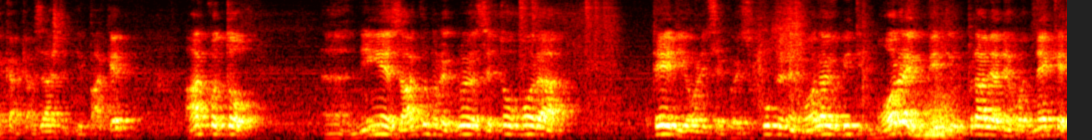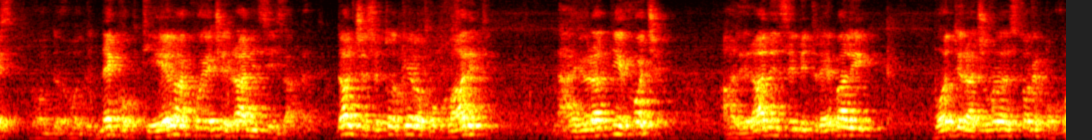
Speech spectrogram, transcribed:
nekakav zaštitni paket. Ako to e, nije zakonom regulirano se to mora te dionice koje su kupljene moraju biti, moraju biti upravljane od, neke, od, od nekog tijela koje će radnici izabrati. Da li će se to tijelo pokvariti? Najvjerojatnije hoće. Ali radnici bi trebali voditi računa da se to ne pokvari, to tijelo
